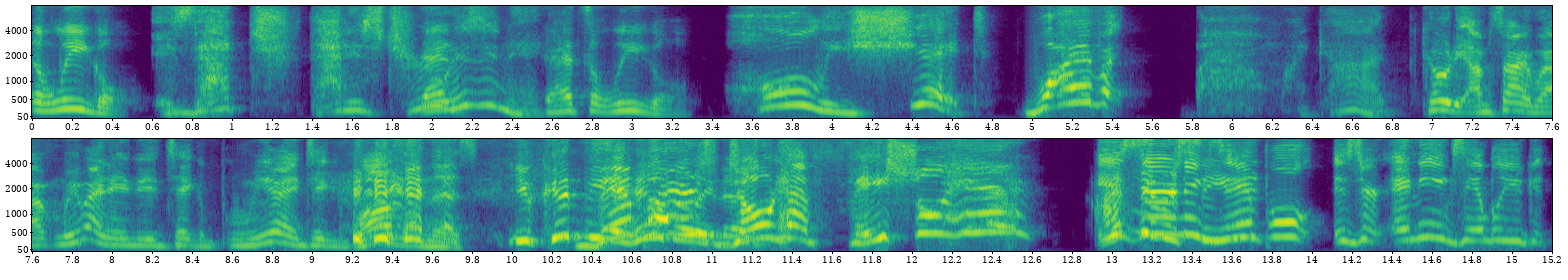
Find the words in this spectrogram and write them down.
Illegal. Is that tr- that is true, That- isn't it? That's illegal. Holy shit! Why have I? Oh my god, Cody, I'm sorry. We might need to take a we might need to take a pause on this. You could be a Vampires don't have facial hair. Is I've there an example? Is there any example you could?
